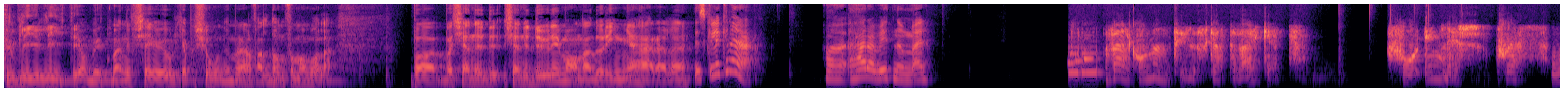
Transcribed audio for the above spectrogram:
Det blir ju lite jobbigt men i och för sig är olika personnummer i alla fall. De får man behålla. Vad, känner, du, känner du dig manad att ringa här eller? Det skulle jag kunna göra. Här har vi ett nummer. Välkommen till Skatteverket. For English, press 1.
